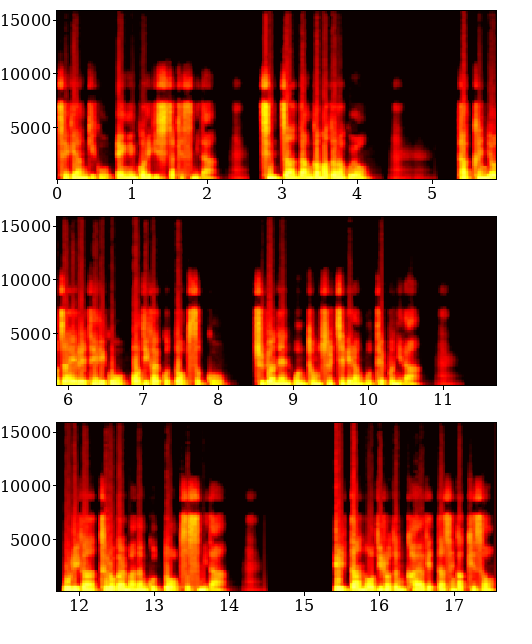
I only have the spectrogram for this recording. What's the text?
제게 안기고 앵앵거리기 시작했습니다. 진짜 난감하더라고요. 다 큰 여자애를 데리고 어디 갈 곳도 없었고 주변엔 온통 술집이랑 모텔뿐이라 우리가 들어갈 만한 곳도 없었습니다. 일단 어디로든 가야겠다 생각해서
